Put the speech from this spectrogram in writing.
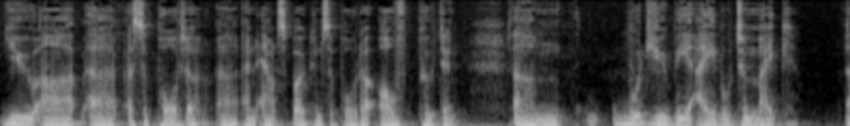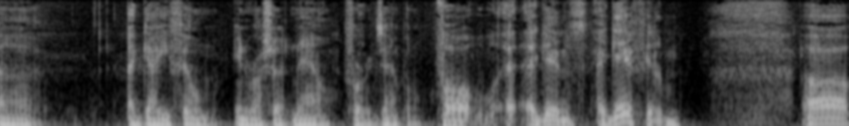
you are uh, a supporter, uh, an outspoken supporter of Putin. Um, would you be able to make uh, a gay film in Russia now, for example? For against a gay film? Uh,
